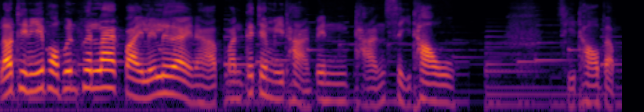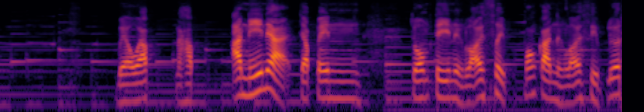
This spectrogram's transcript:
แล้วทีนี้พอเพื่อนๆแลกไปเรื่อยๆนะครับ มันก็จะมีฐานเป็นฐานสีเทา สีเทาแบบเวลวับนะครับ อันนี้เนี่ยจะเป็นโจมตี 110 ป้องกัน 110 เลือด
